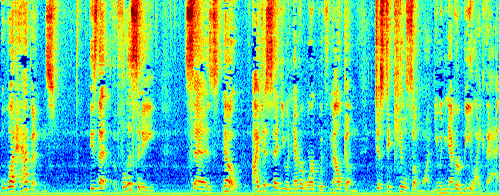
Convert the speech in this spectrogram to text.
what happens is that Felicity says, No, I just said you would never work with Malcolm just to kill someone. You would never be like that.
